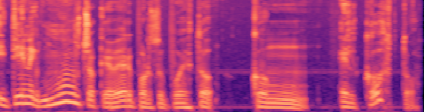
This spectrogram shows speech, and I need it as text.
Y tiene mucho que ver, por supuesto, con el costo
